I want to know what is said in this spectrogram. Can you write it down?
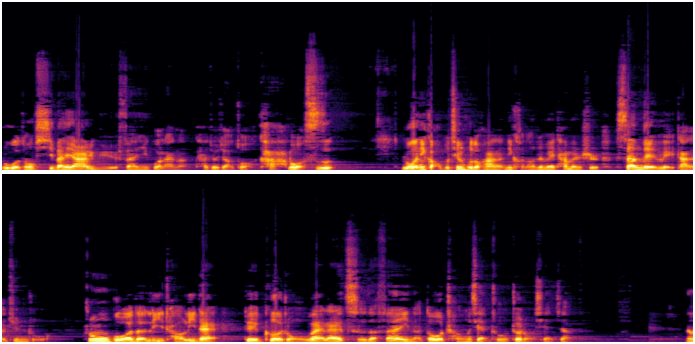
如果从西班牙语翻译过来呢，他就叫做卡洛斯。如果你搞不清楚的话呢，你可能认为他们是三位伟大的君主。中国的历朝历代对各种外来词的翻译呢，都呈现出这种现象。那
